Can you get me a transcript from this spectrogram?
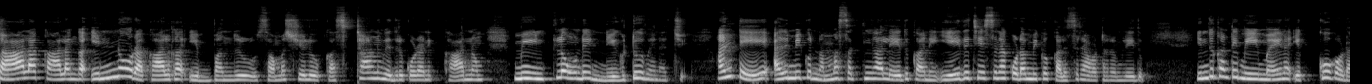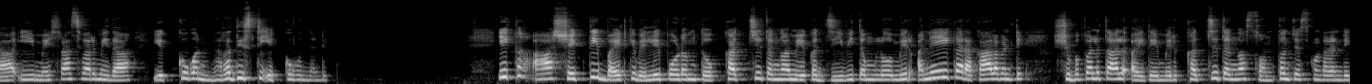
చాలా కాలంగా ఎన్నో రకాలుగా ఇబ్బందులు సమస్యలు కష్టాలను ఎదుర్కోవడానికి కారణం మీ ఇంట్లో ఉండే నెగిటివ్ ఎనర్జీ. అంటే అది మీకు నమ్మశక్యంగా లేదు కానీ ఏది చేసినా కూడా మీకు కలిసి రావటం లేదు. ఎందుకంటే మీ మైన ఎక్కువ కూడా ఈ మేషరాశి వారి మీద ఎక్కువగా నరదిష్టి ఎక్కువ ఉందండి. ఇక ఆ శక్తి బయటికి వెళ్ళిపోవడంతో ఖచ్చితంగా మీ యొక్క జీవితంలో మీరు అనేక రకాల వంటి శుభ ఫలితాలు అయితే మీరు ఖచ్చితంగా సొంతం చేసుకుంటారండి.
